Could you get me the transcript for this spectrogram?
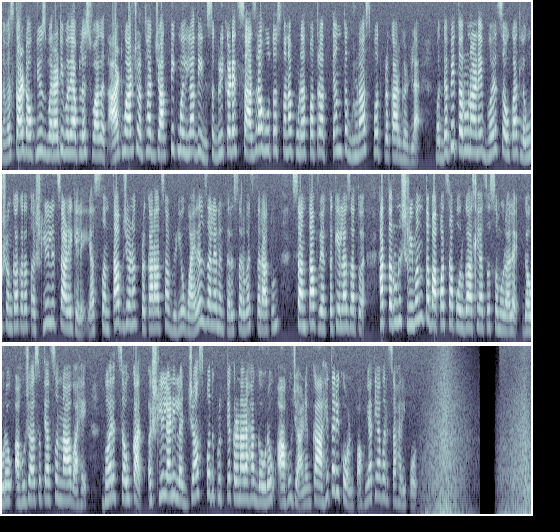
नमस्कार top news मराठीमध्ये आपलं स्वागत. आठ मार्च अर्थात जागतिक महिला दिन. सगळीकडेच साजरा होत असताना पुण्यात मात्र अत्यंत घृणास्पद प्रकार घडलाय. मद्यपी तरुणाने भर चौकात लघुशंका करत अश्लील चाळे केले. या संतापजनक प्रकाराचा व्हिडिओ व्हायरल झाल्यानंतर सर्वच स्तरातून संताप व्यक्त केला जातोय. हा तरुण श्रीमंत बापाचा पोरगा असल्याचं समोर आलंय. गौरव आहुजा असं त्याचं नाव आहे. भर चौकात अश्लील आणि लज्जास्पद कृत्य करणारा हा गौरव आहुजा. नेमका आहे तरी कोण? पाहुयात यावरचा हा रिपोर्ट.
